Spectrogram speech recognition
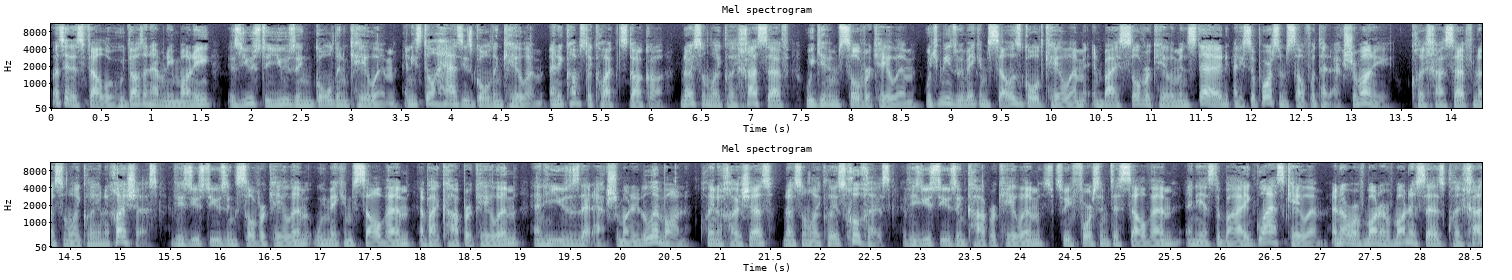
Let's say this fellow who doesn't have any money is used to using golden kalim, and he still has these golden kalim, and he comes to collect tzedakah. Nice and like chesef, we give him silver kalim, which means we make him sell his gold kalim and buy silver kalim instead, and he supports himself with that extra money. If he's used to using silver kalim, we make him sell them and buy copper kalim, and he uses that extra money to live on. If he's used to using copper kalim, so we force him to sell them, and he has to buy glass kalim. And now Rav Mana, Rav Mana says. But now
